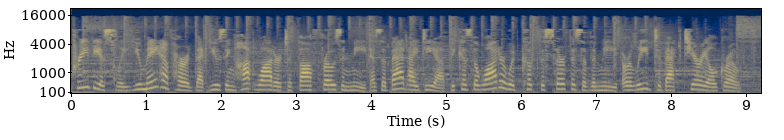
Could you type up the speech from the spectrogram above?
Previously you may have heard that using hot water to thaw frozen meat is a bad idea because the water would cook the surface of the meat or lead to bacterial growth.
